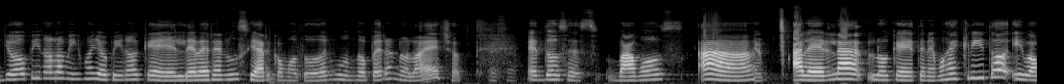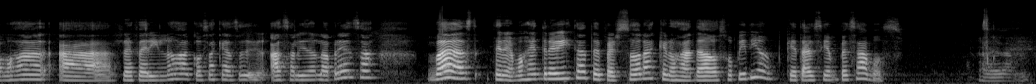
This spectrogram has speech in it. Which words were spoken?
yo opino lo mismo, yo opino que él debe renunciar como todo el mundo, pero no lo ha hecho. Entonces, vamos a, a leer la, lo que tenemos escrito y vamos a, a referirnos a cosas que han, han salido en la prensa. Más, tenemos entrevistas de personas que nos han dado su opinión. ¿Qué tal si empezamos? Adelante.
